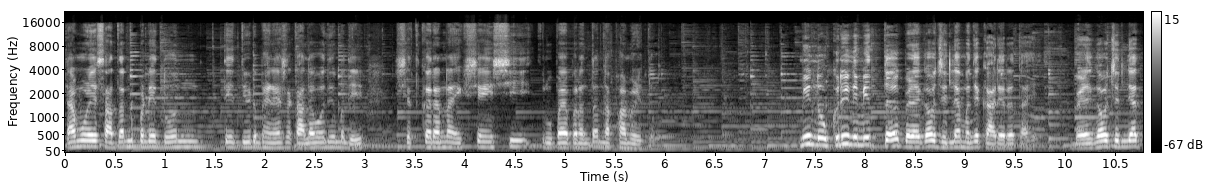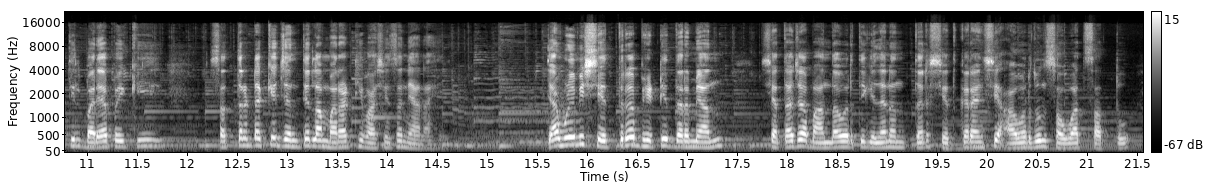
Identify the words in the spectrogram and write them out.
त्यामुळे साधारणपणे दोन ते दीड महिन्याच्या कालावधीमध्ये शेतकऱ्यांना एकशे ऐंशी रुपयापर्यंत नफा मिळतो. मी नोकरीनिमित्त बेळगाव जिल्ह्यामध्ये कार्यरत आहे. बेळगाव जिल्ह्यातील बऱ्यापैकी सत्तर टक्के जनतेला मराठी भाषेचं ज्ञान आहे. त्यामुळे मी क्षेत्र भेटी दरम्यान शेताच्या बांधावरती गेल्यानंतर शेतकऱ्यांशी आवर्जून संवाद साधतो.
